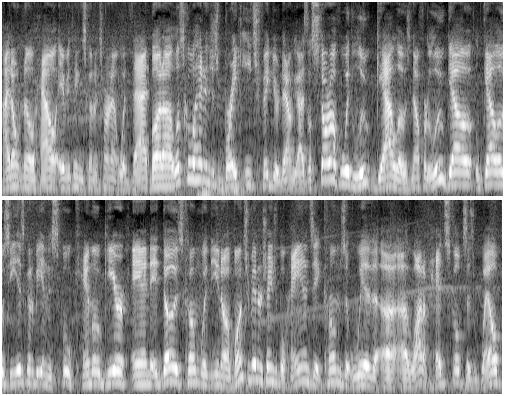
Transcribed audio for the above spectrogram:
I don't know how everything's going to turn out with that. But uh, let's go ahead and just break each figure down, guys. Let's start off with Luke Gallows. Now for Luke Gall Gallows, he is going to be in his full camo gear, and it does come with, you know, a bunch of interchangeable hands. It comes with uh, a lot of head sculpts as well,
